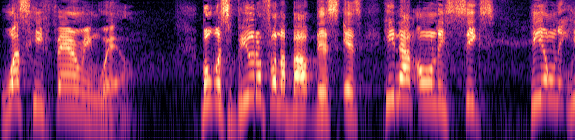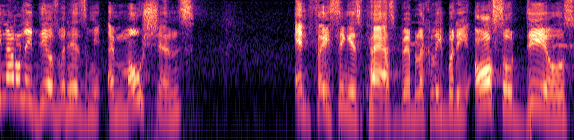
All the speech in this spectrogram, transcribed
was he faring well? But what's beautiful about this is he not only seeks, he only he not only deals with his emotions in facing his past biblically, but he also deals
